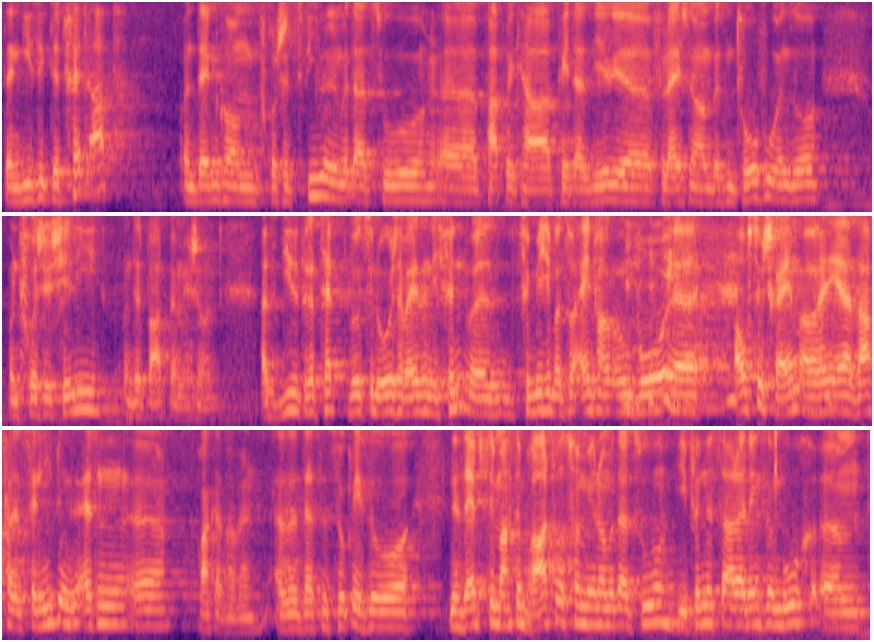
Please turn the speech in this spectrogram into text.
Dann gieße ich das Fett ab und dann kommen frische Zwiebeln mit dazu, äh, Paprika, Petersilie, vielleicht noch ein bisschen Tofu und so und frische Chili und das war bei mir schon. Also dieses Rezept wirst du logischerweise nicht finden, weil es für mich immer zu einfach irgendwo äh, aufzuschreiben. Aber wenn er sagt, was ist dein Lieblingsessen, äh, Bratkartoffeln. Also das ist wirklich so eine selbstgemachte Bratwurst von mir noch mit dazu. Die findest du allerdings im Buch. Ähm,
